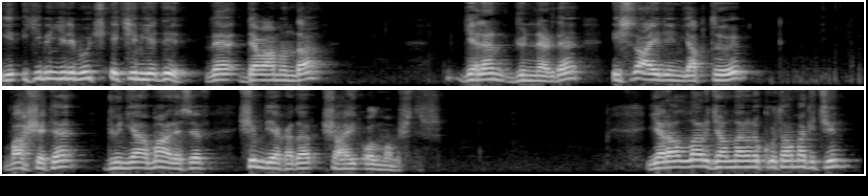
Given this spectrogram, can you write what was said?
2023 Ekim 7 ve devamında gelen günlerde İsrail'in yaptığı vahşete dünya maalesef şimdiye kadar şahit olmamıştır. Yaralılar canlarını kurtarmak için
